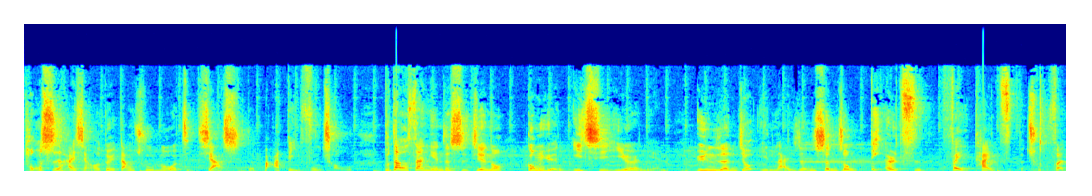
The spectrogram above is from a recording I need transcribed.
同时还想要对当初落井下石的八弟复仇。不到三年的时间哦，公元一七一二年，允仁就迎来人生中第二次废太子的处分。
